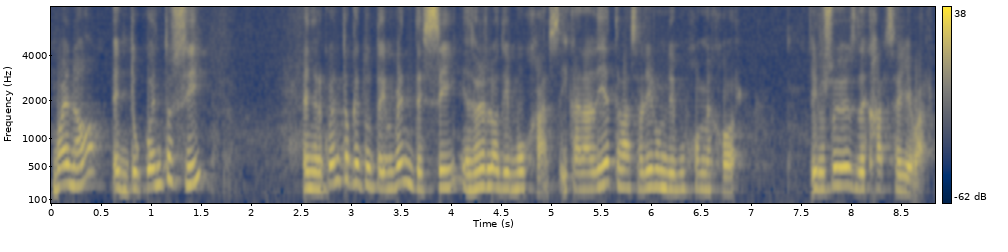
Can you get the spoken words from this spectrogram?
Bueno, en tu cuento sí, en el cuento que tú te inventes, sí, entonces lo dibujas y cada día te va a salir un dibujo mejor. Y lo suyo es dejarse llevar.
